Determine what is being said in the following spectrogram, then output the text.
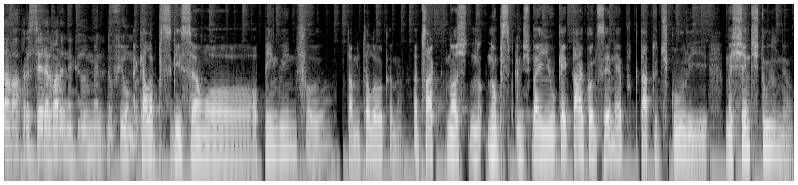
estava a aparecer agora naquele momento do filme. Aquela perseguição ao, ao Penguin está muito louca, meu. Apesar que nós não percebemos bem o que é que está a acontecer, né? Porque está tudo escuro, e... mas sentes tudo, meu.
